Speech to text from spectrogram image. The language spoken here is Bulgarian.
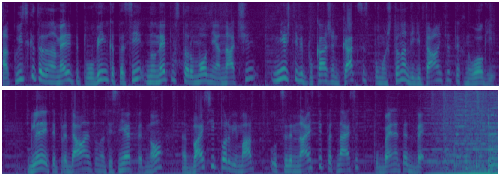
Ако искате да намерите половинката си, но не по старомодния начин, ние ще ви покажем как с помощта на дигиталните технологии. Гледайте предаването на Тесния F1 на 21 март от 17.15 по БНТ 2.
